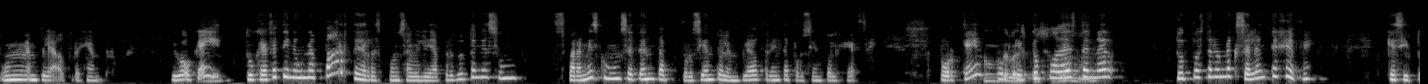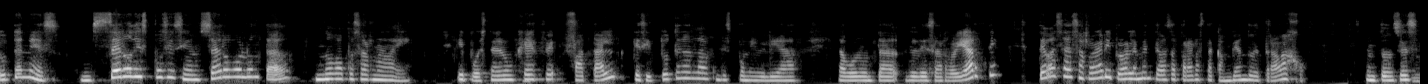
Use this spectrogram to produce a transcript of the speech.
Un empleado, por ejemplo. Digo, ok, tu jefe tiene una parte de responsabilidad, pero tú tienes un para mí es como un 70% el empleado, 30% el jefe. ¿Por qué? Porque tú puedes tener, tú puedes tener un excelente jefe que si tú tenés cero disposición, cero voluntad, no va a pasar nada ahí. Y puedes tener un jefe fatal que si tú tienes la disponibilidad, la voluntad de desarrollarte, te vas a desarrollar y probablemente vas a parar hasta cambiando de trabajo. Entonces.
